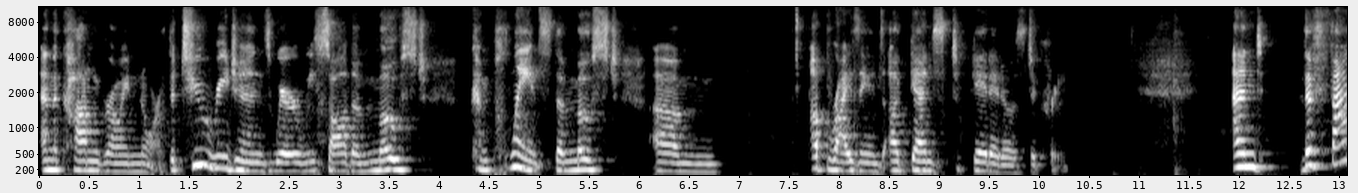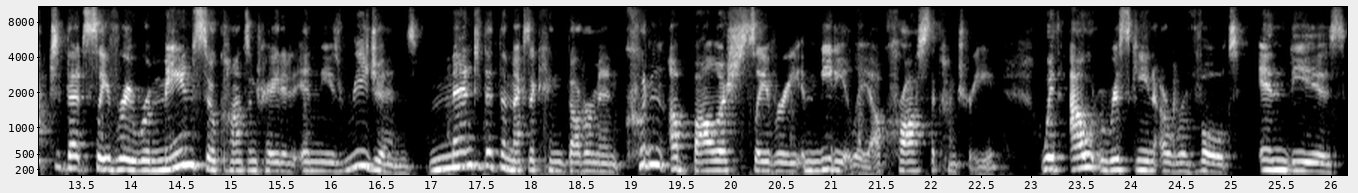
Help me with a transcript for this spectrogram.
and the cotton growing North, the two regions where we saw the most complaints, the most um, uprisings against Guerrero's decree. And the fact that slavery remained so concentrated in these regions meant that the Mexican government couldn't abolish slavery immediately across the country without risking a revolt in these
